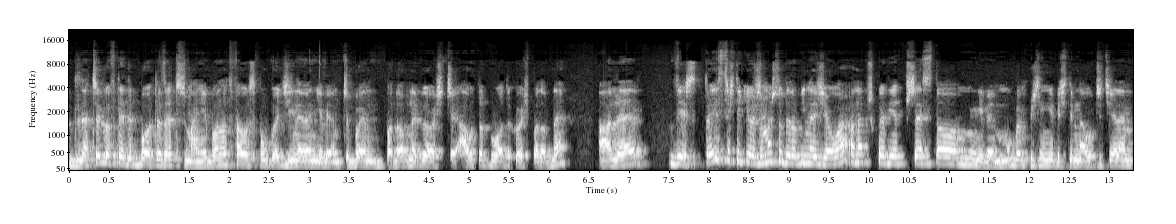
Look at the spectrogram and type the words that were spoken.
dlaczego wtedy było to zatrzymanie, bo ono trwało z pół godziny, nie wiem, czy byłem podobny do kogoś, czy auto było do kogoś podobne, ale wiesz, to jest coś takiego, że masz odrobinę zioła, a na przykład ja przez to, nie wiem, mógłbym później nie być tym nauczycielem,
